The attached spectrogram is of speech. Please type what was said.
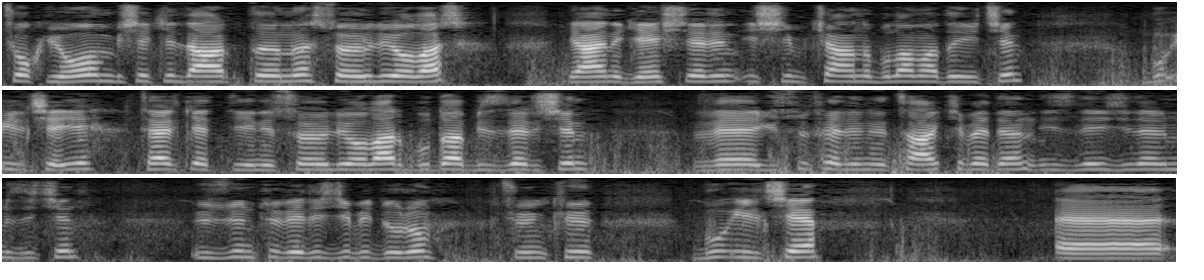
çok yoğun bir şekilde arttığını söylüyorlar. Yani gençlerin iş imkanı bulamadığı için bu ilçeyi terk ettiğini söylüyorlar. Bu da bizler için ve Yusufeli'ni takip eden izleyicilerimiz için üzüntü verici bir durum. Çünkü bu ilçe eee,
